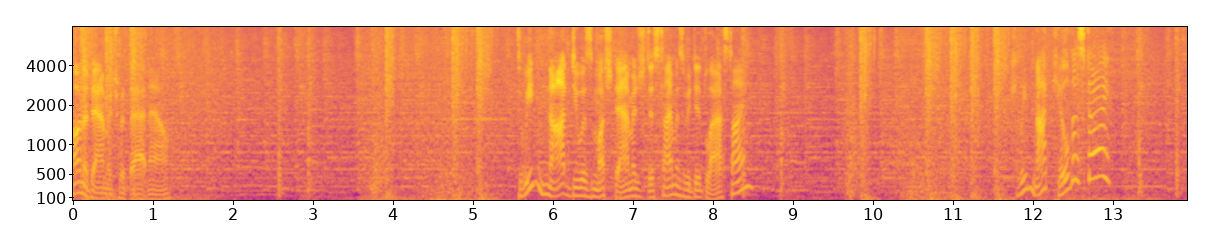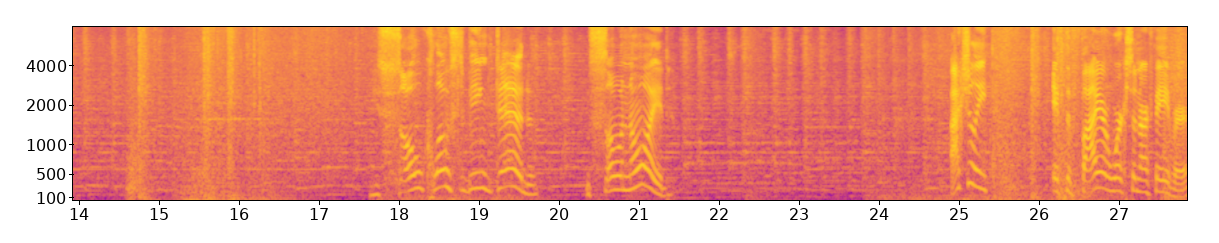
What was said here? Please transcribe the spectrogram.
Ton of damage with that now. Did we not do as much damage this time as we did last time? Can we not kill this guy? He's so close to being dead. I'm so annoyed. Actually, if the fire works in our favor,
